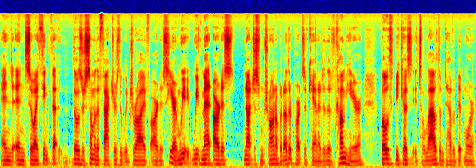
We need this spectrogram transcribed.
and and so I think that those are some of the factors that would drive artists here. And we, we've met artists not just from Toronto but other parts of Canada that have come here, both because it's allowed them to have a bit more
